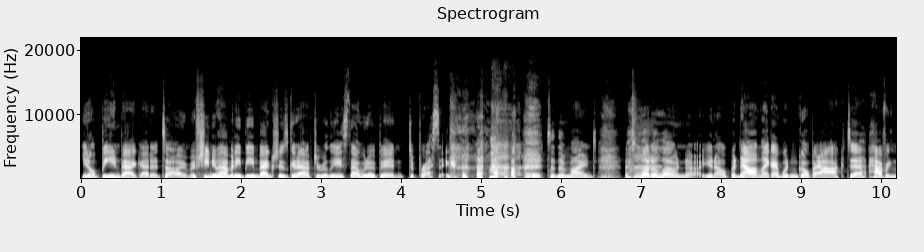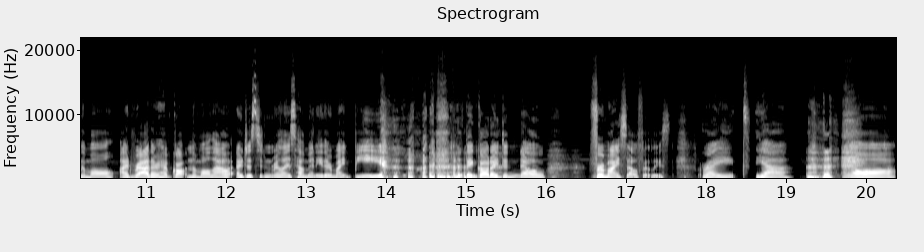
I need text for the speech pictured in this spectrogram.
you know, beanbag at a time. If she knew how many beanbags she was going to have to release, that would have been depressing to the mind, let alone, you know. But now I'm like, I wouldn't go back to having them all. I'd rather have gotten them all out. I just didn't realize how many there might be. and thank God I didn't know for myself at least. Right. Yeah. Aw.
